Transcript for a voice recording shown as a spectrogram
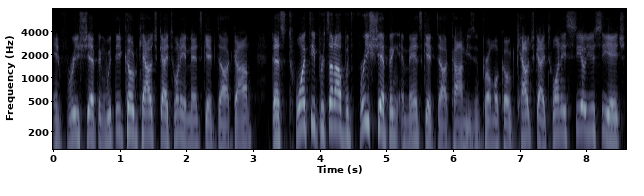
and free shipping with the code CouchGuy20 at manscaped.com. That's 20% off with free shipping at manscaped.com using promo code CouchGuy20, C O U C H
